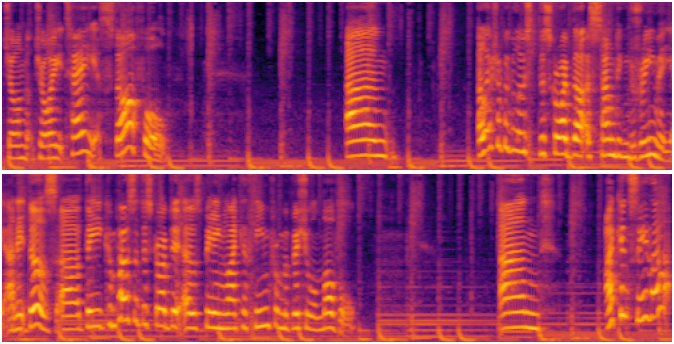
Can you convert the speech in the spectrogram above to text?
John Joy Tay, Starfall. And Electro Boogaloo described that as sounding dreamy, and it does. Uh, the composer described it as being like a theme from a visual novel. And I can see that.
